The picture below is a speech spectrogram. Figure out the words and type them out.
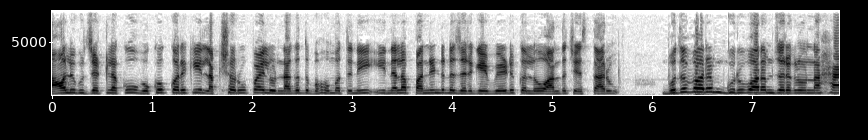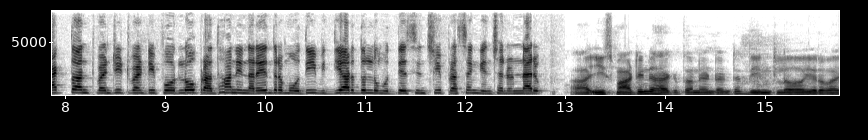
నాలుగు జట్లకు ఒక్కొక్కరికి లక్ష రూపాయలు నగదు బహుమతిని ఈ నెల పన్నెండున జరిగే వేడుకల్లో అందజేస్తారు బుధవారం గురువారం జరగనున్న హ్యాక్థాన్ ట్వంటీ ట్వంటీ ఫోర్లో ప్రధాని నరేంద్ర మోదీ విద్యార్థులను ఉద్దేశించి ప్రసంగించనున్నారు. ఈ స్మార్ట్ ఇండియా హ్యాక్థాన్ ఏంటంటే దీంట్లో ఇరవై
